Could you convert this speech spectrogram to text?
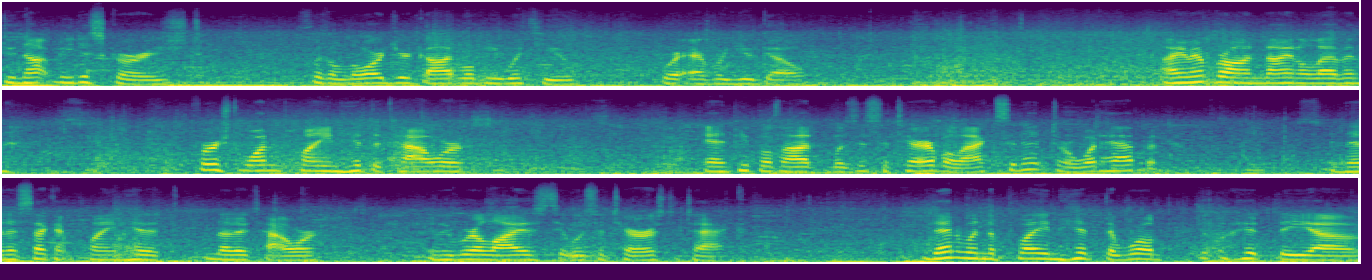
Do not be discouraged for the Lord your God will be with you wherever you go. I remember on 9 11, first one plane hit the tower, and people thought, was this a terrible accident or what happened? And then a second plane hit another tower, and we realized it was a terrorist attack. Then, when the plane hit the world, hit the uh,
